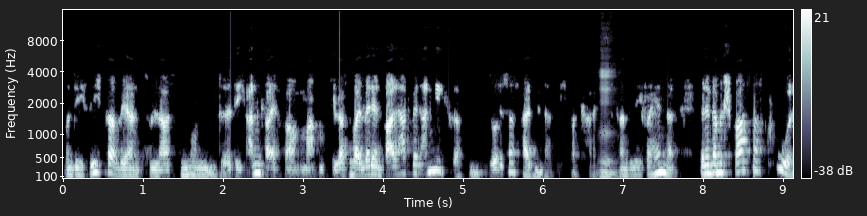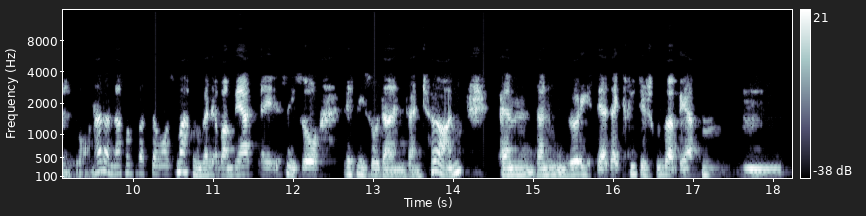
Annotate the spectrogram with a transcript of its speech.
und dich sichtbar werden zu lassen und äh, dich angreifbar machen zu lassen, weil wer den Ball hat, wird angegriffen. So ist das halt mit der Sichtbarkeit. Mhm. Das kann sie nicht verhindern. Wenn du damit Spaß hast, cool, so, ne, dann lass uns was daraus machen. Wenn du aber merkst, ey, ist nicht so, ist nicht so dein, dein Turn, ähm, dann würde ich sehr, sehr kritisch rüberwerfen, mh, hm,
